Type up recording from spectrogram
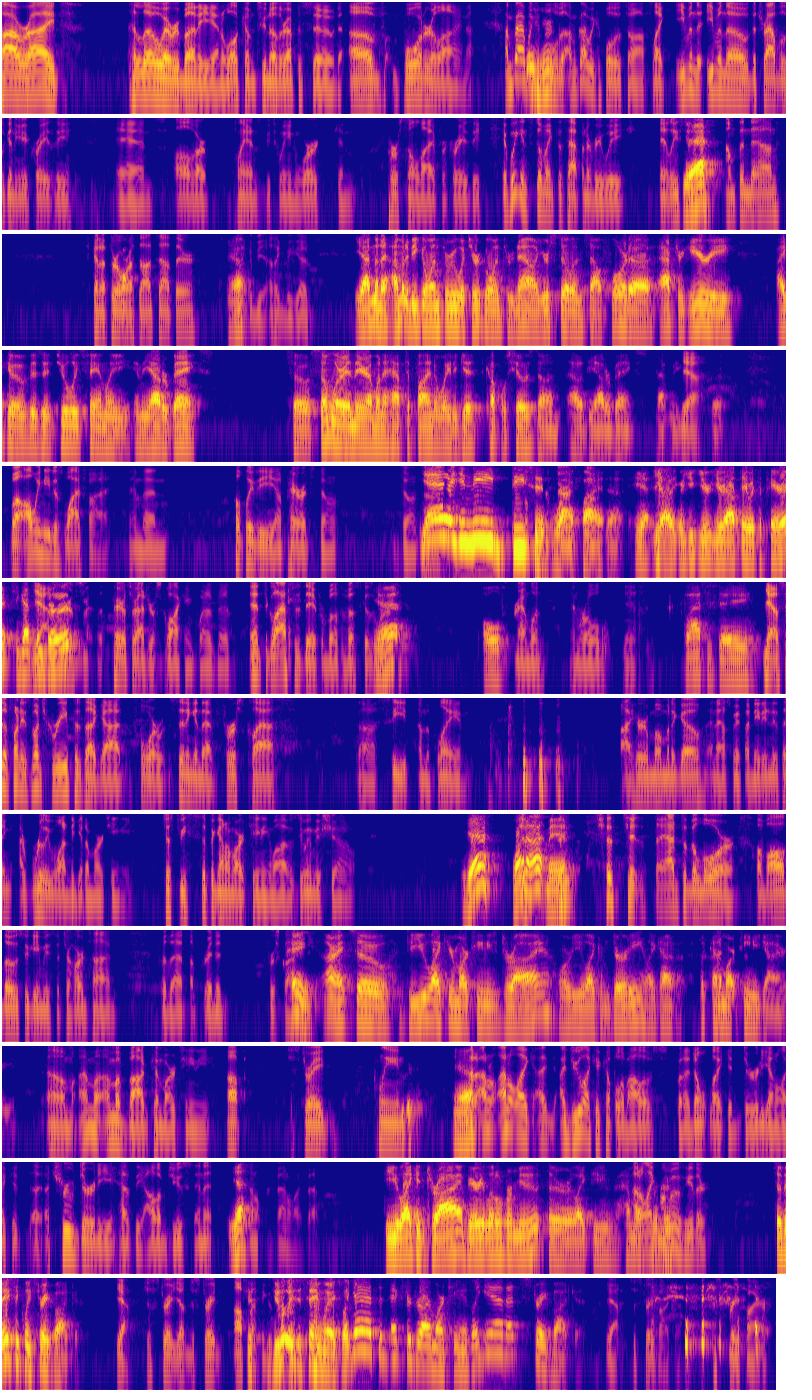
All right. Hello, everybody, and welcome to another episode of BoarderLine. I'm glad we could Mhm. pull. it- I'm glad we could pull this off. Like even the, even though the travel is going to get crazy, and all of our plans between work and personal life are crazy, if we can still make this happen every week, at least just Yeah. something down to kind of throw our thoughts out there, I Yeah, think it'd be. I think it'd be good. yeah. I'm gonna I'm gonna be going through what you're going through now. You're still in South Florida. After Erie, I go visit Julie's family in the Outer Banks. So somewhere in there, I'm gonna have to find a way to get a couple shows done out at the Outer Banks that week. Yeah. Well, all we need is Wi-Fi, and then hopefully the uh, parrots don't don't. uh, Yeah, you need decent Wi-Fi. Yeah, Yeah. yeah. Are you, you're you're out there with the parrots. You got some yeah, birds. Parrots, parrots are out here squawking quite a bit, and it's a glasses day for both of us because Yeah. we're Old scrambling and rolled. Yeah, glasses day. yeah. So funny. As much grief as I got for sitting in that first class uh, seat on the plane, I heard a moment ago and asked me if I needed anything. I really wanted to get a martini, just to be sipping on a martini while I was doing this show. Yeah, why Just- not, man? Just, just, just to add to the lore of all those who gave me such a hard time for that upgraded first class. Hey, all right. So, do you like your martinis dry or do you like them dirty? Like, how? What kind of martini guy are you? Um, I'm a, I'm a vodka martini, up, just straight, clean. Yeah. don't- I don't I don't like I, I do like a couple of olives, but I don't like it dirty. I don't like it. A, a true dirty has the olive juice in it. Yeah. I don't I don't like that. Do you like it dry, very little vermouth, or like do you how much I don't like vermouth either. So basically, straight vodka. Yeah, just straight. Yep, just straight up. I think. Julie's the same way. It's like, yeah, it's an extra dry martini. It's like, yeah, that's straight vodka. Yeah, just straight vodka. just straight fire.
